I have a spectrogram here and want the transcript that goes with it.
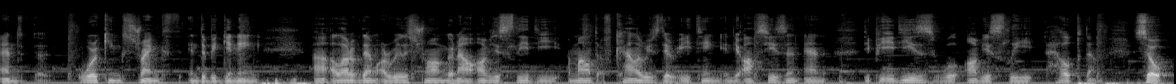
and uh, working strength in the beginning. Uh, a lot of them are really strong. Now, obviously, the amount of calories they're eating in the off season and the PEDs will obviously help them. So,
